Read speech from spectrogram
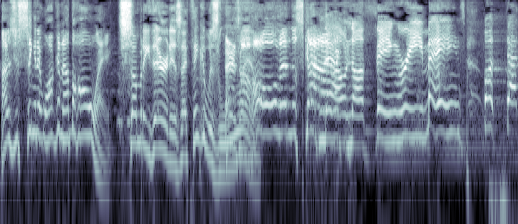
I was just singing it walking down the hallway. Somebody, there it is. I think it was There's Lynn. a hole in the sky. Now nothing remains but that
